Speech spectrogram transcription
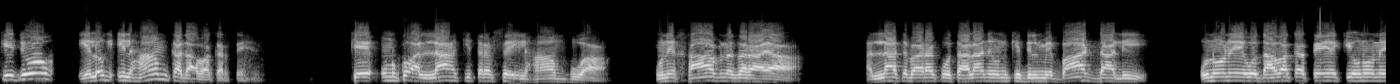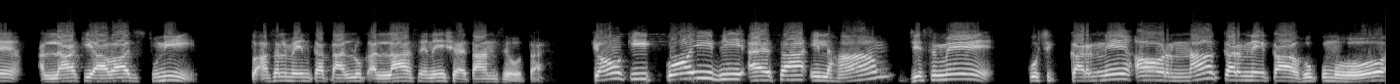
कि जो ये लोग इल्हाम का दावा करते हैं कि उनको अल्लाह की तरफ़ से इल्हाम हुआ, उन्हें ख्वाब नज़र आया। अल्लाह तबारक व ताला ने उनके दिल में बात डाली। उन्होंने वो दावा करते हैं कि उन्होंने अल्लाह की आवाज़ सुनी। तो असल में इनका ताल्लुक अल्लाह से नहीं, शैतान से होता है। क्योंकि कोई भी ऐसा इल्हाम जिसमें कुछ करने और ना करने का हुक्म हो,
